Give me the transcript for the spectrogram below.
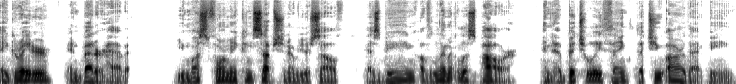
a greater and better habit. You must form a conception of yourself as being of limitless power, and habitually think that you are that being.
